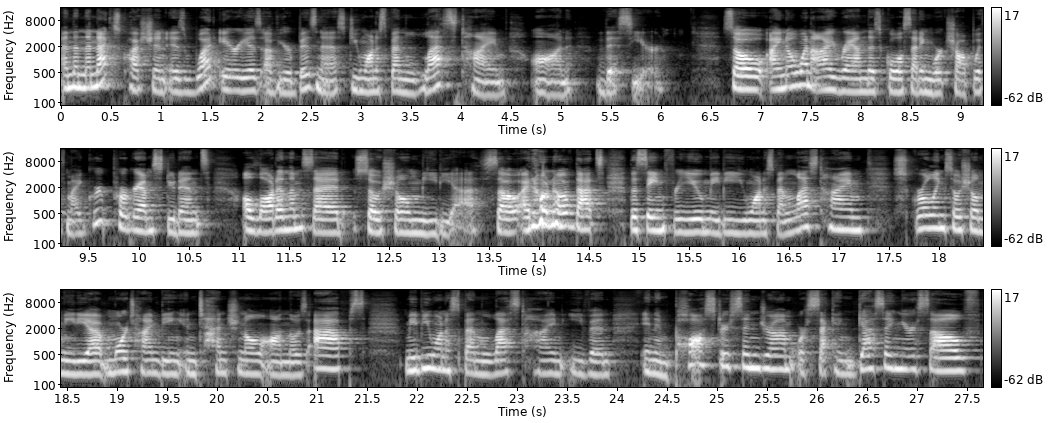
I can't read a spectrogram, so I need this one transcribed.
And then the next question is what areas of your business do you want to spend less time on this year? So I know when I ran this goal setting workshop with my group program students, a lot of them said social media. So I don't know if that's the same for you. Maybe you want to spend less time scrolling social media, more time being intentional on those apps. Maybe you want to spend less time even in imposter syndrome or second guessing yourself.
